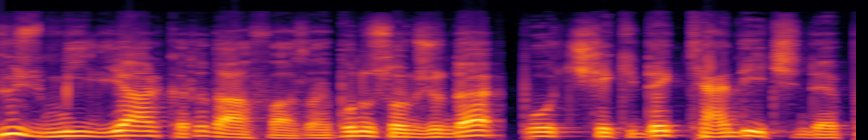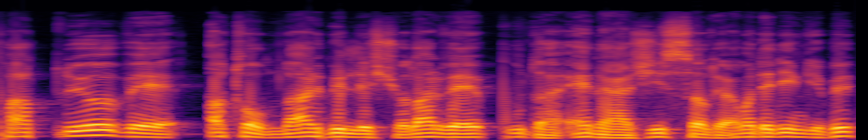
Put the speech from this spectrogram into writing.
100 milyar katı daha fazla. Bunun sonucunda bu çekirdek kendi içinde patlıyor ve atomlar birleşiyorlar ve bu da enerjiyi salıyor. Ama dediğim gibi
